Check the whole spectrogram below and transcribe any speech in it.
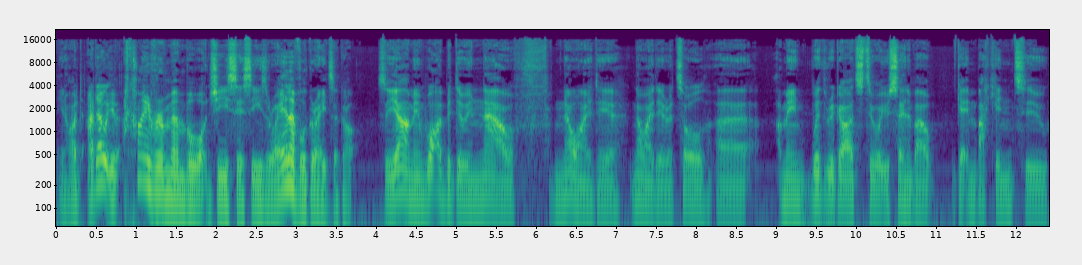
you know, I, I don't, I can't even remember what GCSEs or A level grades I got. So yeah, I mean, what I'd be doing now, no idea, no idea at all. Uh, I mean, with regards to what you're saying about getting back into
